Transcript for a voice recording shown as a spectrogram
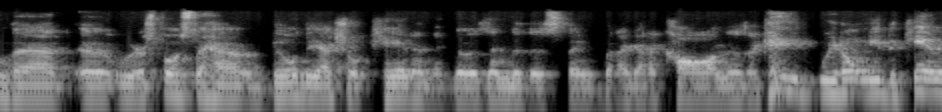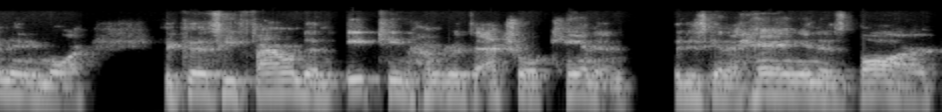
that uh, we were supposed to have build the actual cannon that goes into this thing, but I got a call and it was like, hey, we don't need the cannon anymore because he found an 1800s actual cannon that he's going to hang in his bar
